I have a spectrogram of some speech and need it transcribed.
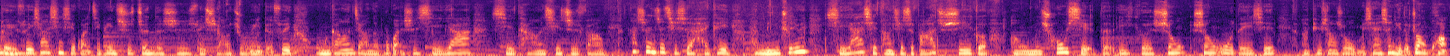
对，所以像心血管疾病是真的是随时要注意的。所以我们刚刚讲的，不管是血压、血糖、血脂肪，那甚至其实还可以很明确，因为血压、血糖、血脂肪，它只是一个呃我们抽血的一个生生物的一些啊，譬如像说我们现在身体的状况。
